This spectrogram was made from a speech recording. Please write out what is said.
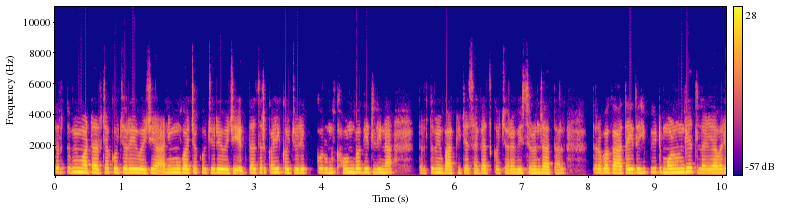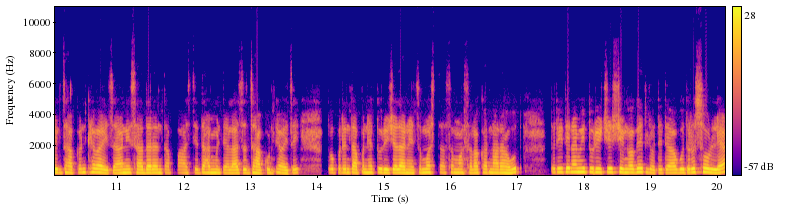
तर तुम्ही मटारच्या कचोरीऐवजी आणि मुगाच्या कचोरीऐवजी एकदा जर काही कचोरी करून खाऊन बघितली ना तर तुम्ही बाकीच्या सगळ्याच कचोऱ्या विसरून जाताल. तर बघा आता इथे ही पीठ मळून घेतलं यावर एक झाकण ठेवायचं आणि साधारणतः पाच ते दहा मिनटाला असं झाकून ठेवायचं. आहे तोपर्यंत आपण ह्या तुरीच्या दाण्याचं मस्त असा मसाला करणार आहोत. तर इथे ना मी तुरीचे शेंगा घेतले होते त्या अगोदर सो सोलल्या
